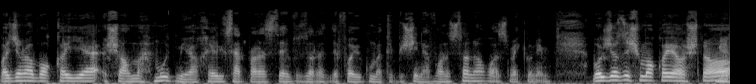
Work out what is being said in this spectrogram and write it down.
و جناب آقای شاه محمود میاخیل سرپرست وزارت دفاع حکومت پیشین افغانستان آغاز میکنیم با اجازه شما آقای آشنا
